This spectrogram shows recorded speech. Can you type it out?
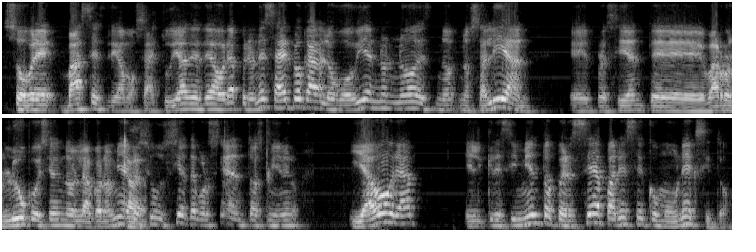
sobre bases, digamos, a estudiar desde ahora, pero en esa época los gobiernos no, no, salían el presidente Barros Luco diciendo la economía creció un 7%, y ahora el crecimiento per se aparece como un éxito.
